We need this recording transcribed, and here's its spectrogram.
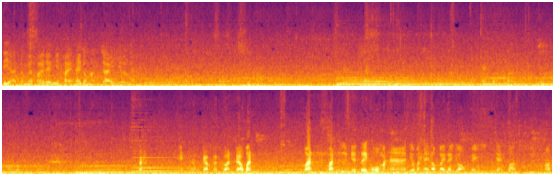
ติอาจจะไม่ค่อยได้มีใครให้กำลังใจเยอะไงไปกลับกันก่อนแล้ววัน วันวันอื่นเดี๋ยวเต้ยโทรมาหา เดี๋ยววันไหนเราไประยองไปแจ้งความอีกทีเนาะ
